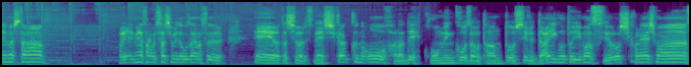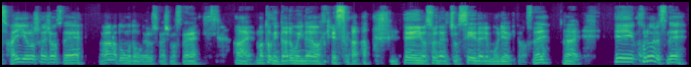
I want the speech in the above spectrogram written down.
りました。はい、皆さんお久しぶりでございます。えー私はですね、資格の大原で公務員講座を担当している大悟と言います。よろしくお願いします。はい、よろしくお願いしますね。ああ、どうもどうもよろしくお願いしますね。はい。まあ、特に誰もいないわけですが、えー今それなりにちょっと盛大に盛り上げてますね。はい。えーこれはですね、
